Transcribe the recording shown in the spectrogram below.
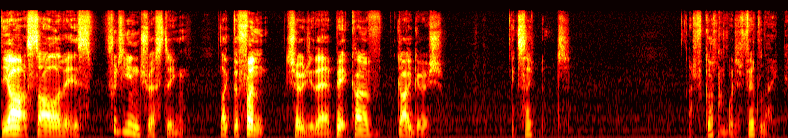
the art style of it is pretty interesting. Like the front showed you there, a bit kind of Geigerish. Excitement. I'd forgotten what it felt like.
